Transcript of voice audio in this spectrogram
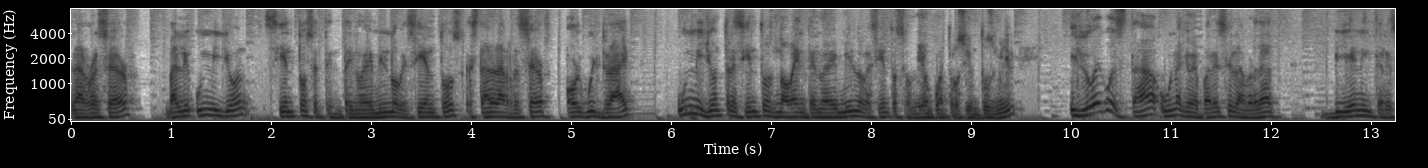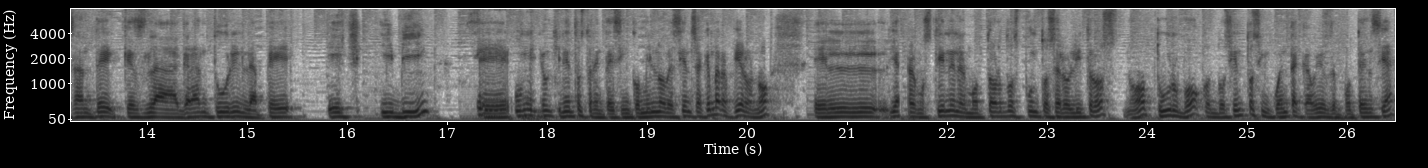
la Reserve, vale un millón ciento setenta y nueve mil novecientos. Está la Reserve All Wheel Drive, un millón trescientos noventa y nueve mil novecientos, un millón cuatrocientos mil. Y luego está una que me parece, la verdad, bien interesante, que es la Grand Touring, la PHEV. Eh, cinco mil novecientos. ¿A qué me refiero, no? El, ya sabemos, tienen el motor 2.0 litros, ¿no? Turbo, con 250 caballos de potencia,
